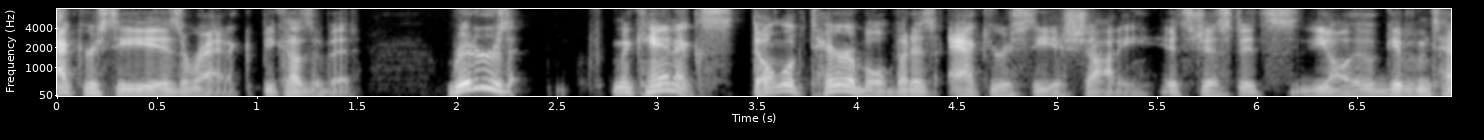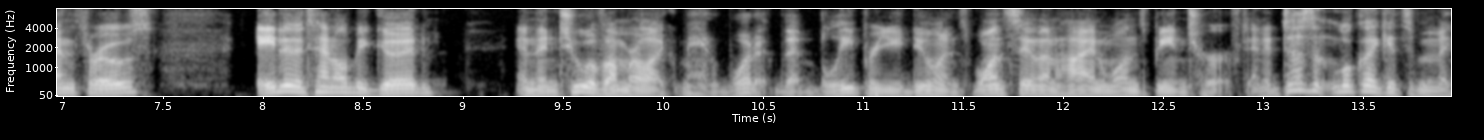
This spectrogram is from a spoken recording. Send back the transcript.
accuracy is erratic because of it. Ridder's mechanics don't look terrible, but his accuracy is shoddy. It's just, it's, you know, he'll give him 10 throws, eight of the 10 will be good. And then two of them are like, man, what the bleep are you doing? It's one sailing high and one's being turfed. And it doesn't look like it's me-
